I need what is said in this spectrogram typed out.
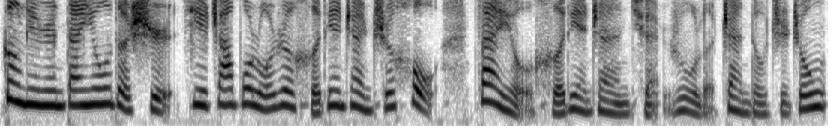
更令人担忧的是，继扎波罗热核电站之后，再有核电站卷入了战斗之中。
